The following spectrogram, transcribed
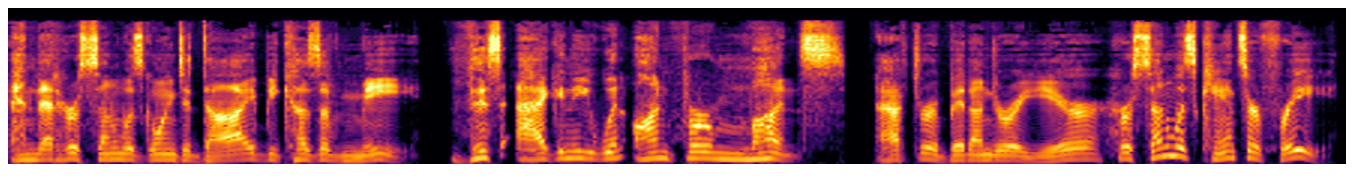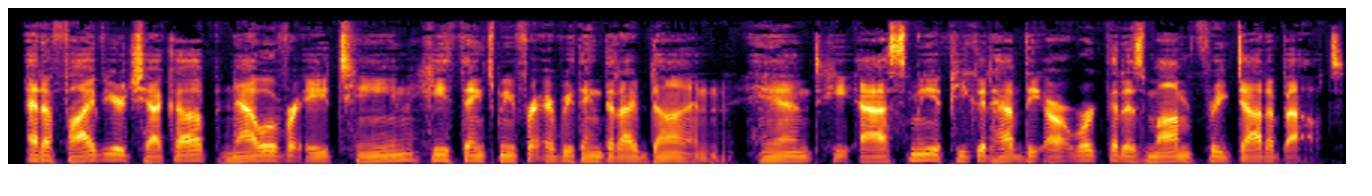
and that her son was going to die because of me. This agony went on for months. After a bit under a year, her son was cancer free. At a five year checkup, now over 18, he thanked me for everything that I've done, and he asked me if he could have the artwork that his mom freaked out about.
